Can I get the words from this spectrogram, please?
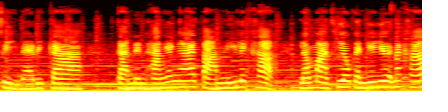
14 นาฬิกา การเดินทางง่าย ๆ ตามนี้เลยค่ะ แล้วมาเที่ยวกันเยอะ ๆ นะคะ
